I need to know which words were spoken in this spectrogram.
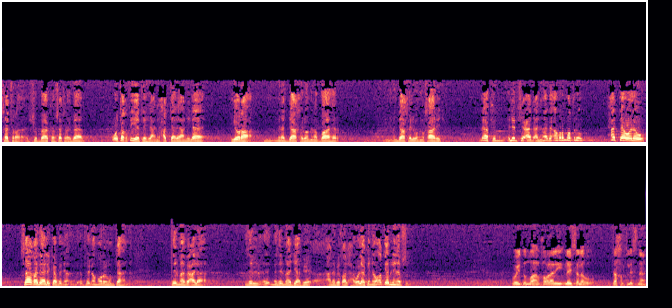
ستر الشباك أو ستر الباب وتغطيته يعني حتى يعني لا يرى من الداخل ومن الظاهر من داخل ومن الخارج لكن الابتعاد عن هذا أمر مطلوب حتى ولو ساغ ذلك في الأمور الممتهنة مثل ما فعل مثل ما جاء في عن أبي طلحة ولكنه أطيب لنفسه. عبيد الله الخولاني ليس له دخل في الإسناد.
